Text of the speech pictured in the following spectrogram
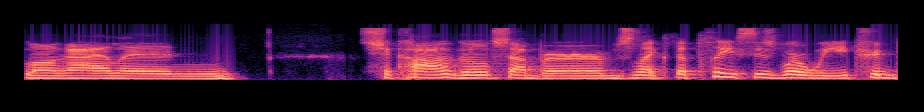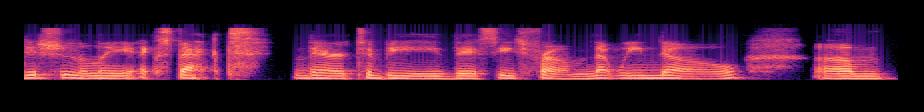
Long Island, Chicago suburbs, like the places where we traditionally expect there to be he's from that we know. Um,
